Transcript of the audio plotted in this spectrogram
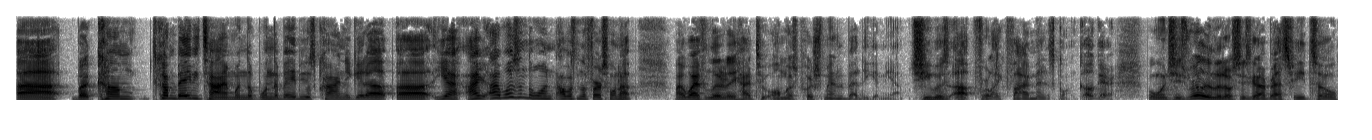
Uh, but come come baby time when the when the baby was crying to get up, uh, yeah, I, I wasn't the one I wasn't the first one up. My wife literally had to almost push me into bed to get me up. She was up for like five minutes going, go get her. But when she's really little, she's got to breastfeed. So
